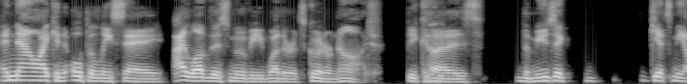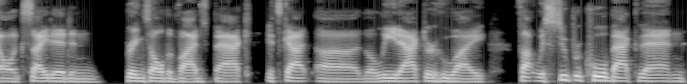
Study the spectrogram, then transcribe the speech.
and now I can openly say I love this movie whether it's good or not because the music gets me all excited and brings all the vibes back. It's got uh the lead actor who I thought was super cool back then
